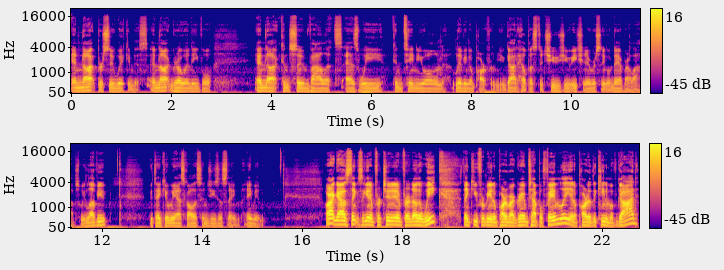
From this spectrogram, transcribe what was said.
and not pursue wickedness and not grow in evil and not consume violence as we continue on living apart from you. God, help us to choose you each and every single day of our lives. We love you. We thank you and we ask all this in Jesus' name. Amen. All right, guys, thanks again for tuning in for another week. Thank you for being a part of our Graham Chapel family and a part of the kingdom of God.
